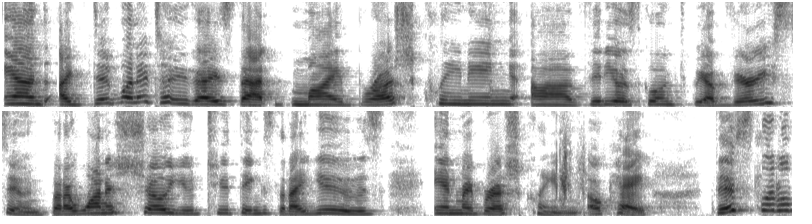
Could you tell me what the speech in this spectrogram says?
and I did want to tell you guys that my brush cleaning uh, video is going to be up very soon, but I want to show you two things that I use in my brush cleaning. Okay, this little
